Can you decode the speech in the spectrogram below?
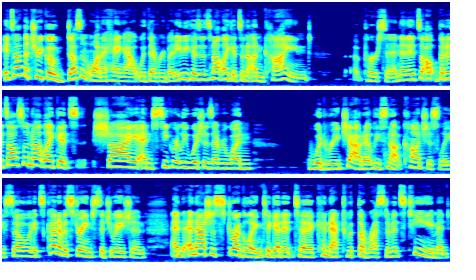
it's not that Treecko doesn't want to hang out with everybody because it's not like it's an unkind uh, person and it's all but it's also not like it's shy and secretly wishes everyone would reach out at least not consciously so it's kind of a strange situation and and Ash is struggling to get it to connect with the rest of its team and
